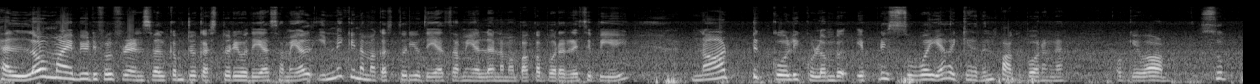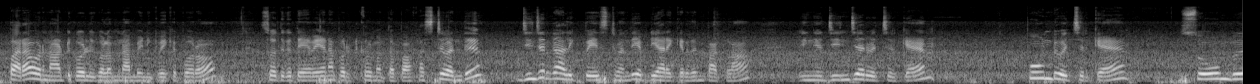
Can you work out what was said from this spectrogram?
Hello my beautiful friends welcome to Kasthuri Udaya சமையல் இன்றைக்கி நம்ம கஸ்தூரி உதயா சமையலில் நம்ம பார்க்க போகிற ரெசிபி நாட்டுக்கோழி குழம்பு எப்படி சுவையாக வைக்கிறதுன்னு பார்க்க போகிறோங்க ஓகேவா சூப்பராக ஒரு நாட்டுக்கோழி குழம்பு நம்ம இன்றைக்கி வைக்க போகிறோம் ஸோ அதுக்கு தேவையான பொருட்கள் மொத்தப்பா. ஃபஸ்ட்டு வந்து ஜிஞ்சர் கார்லிக் பேஸ்ட் வந்து எப்படி அரைக்கிறதுன்னு பார்க்கலாம். இங்கே ஜிஞ்சர் வச்சுருக்கேன். பூண்டு வச்சுருக்கேன். சோம்பு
